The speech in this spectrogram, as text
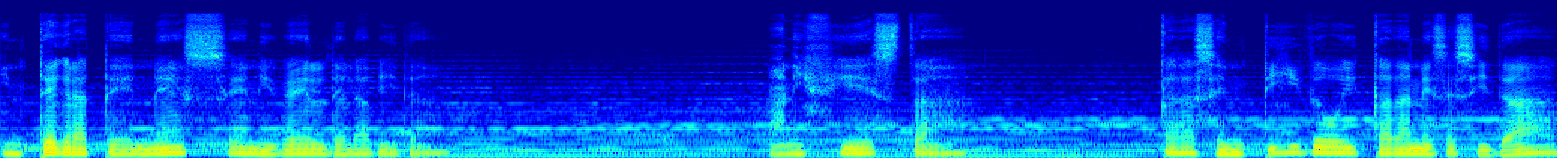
Intégrate en ese nivel de la vida. Manifiesta cada sentido y cada necesidad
